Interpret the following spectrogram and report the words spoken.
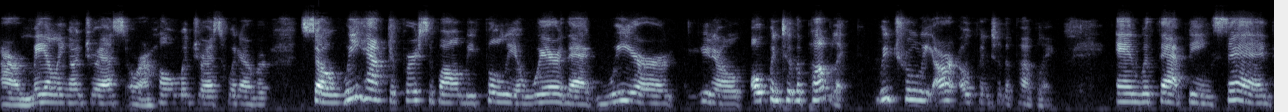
our mailing address or our home address whatever. So we have to first of all be fully aware that we are you know open to the public. We truly are open to the public. And with that being said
